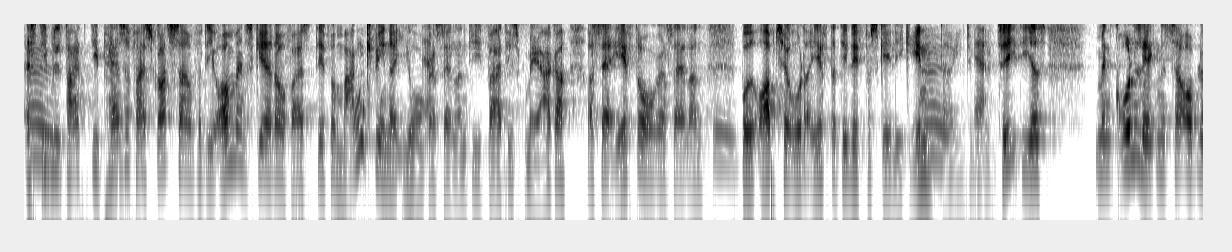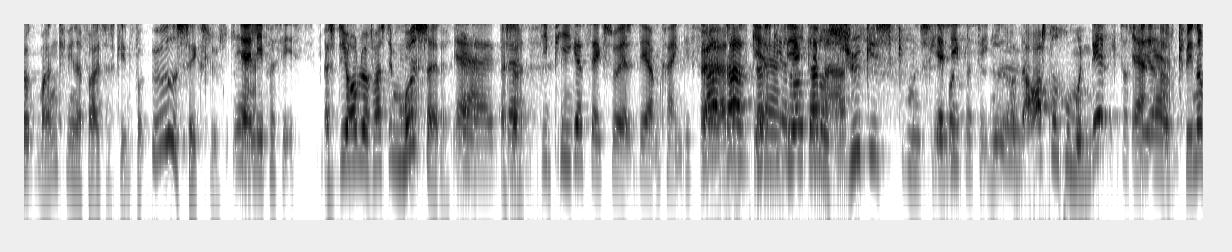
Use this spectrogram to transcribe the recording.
Altså mm. de, vil faktisk, de passer faktisk godt sammen, fordi omvendt sker der jo faktisk, det er for mange kvinder i overgangsalderen, de faktisk mærker, og særligt efter overgangsalderen, mm. både op til og efter, det er lidt forskelligt igen, mm. der er individualitet ja. i os, men grundlæggende så oplever mange kvinder faktisk en forøget sexlyst. ja, lige præcis. Altså de oplever faktisk det modsatte. Ja, der, Altså- der, de piker seksuelt der omkring de 40, Der, der, der, sker, der sker noget, der er noget meget. psykisk, man slipper, lige præcis. noget, og der er også noget hormonelt, der sker, Ja. ja, og kvinder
